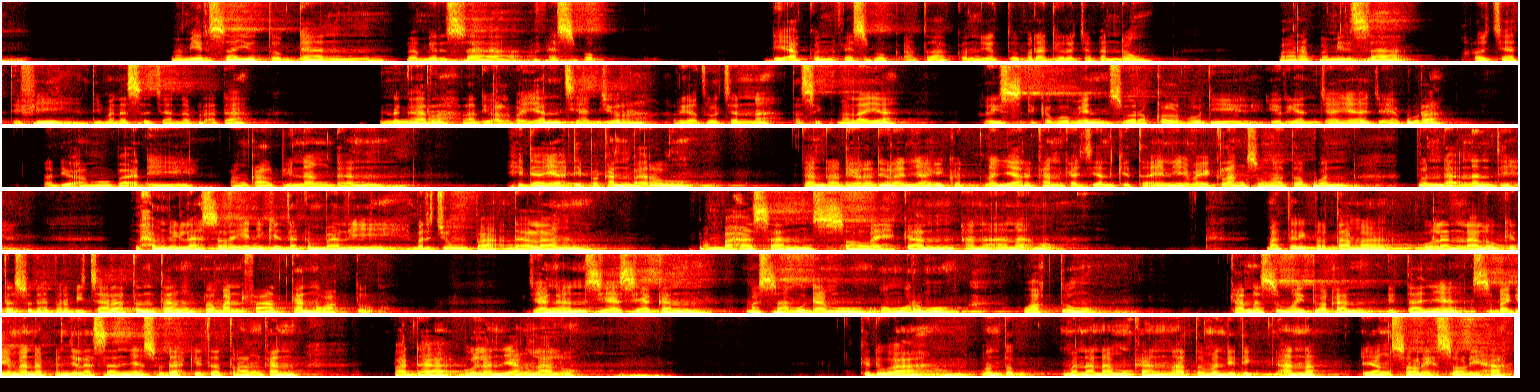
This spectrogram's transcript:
pemirsa YouTube dan pemirsa Facebook di akun Facebook atau akun YouTube Radio Roja Bandung. Para pemirsa Roja TV di mana saja Anda berada pendengar Radio Albayan Cianjur, Riyadul Jannah, Tasikmalaya, RIS di Kebumen, Suara Kalbu di Irian Jaya, Jayapura, Radio Amuba di Pangkal Pinang dan Hidayah di Pekanbaru, dan radio-radio lain yang ikut menyiarkan kajian kita ini baik langsung ataupun tunda nanti. Alhamdulillah sore ini kita kembali berjumpa dalam pembahasan solehkan anak-anakmu. Materi pertama bulan lalu kita sudah berbicara tentang pemanfaatkan waktu. Jangan sia-siakan masa mudamu, umurmu, waktumu. Karena semua itu akan ditanya sebagaimana penjelasannya sudah kita terangkan pada bulan yang lalu. Kedua, untuk menanamkan atau mendidik anak yang soleh solihah,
